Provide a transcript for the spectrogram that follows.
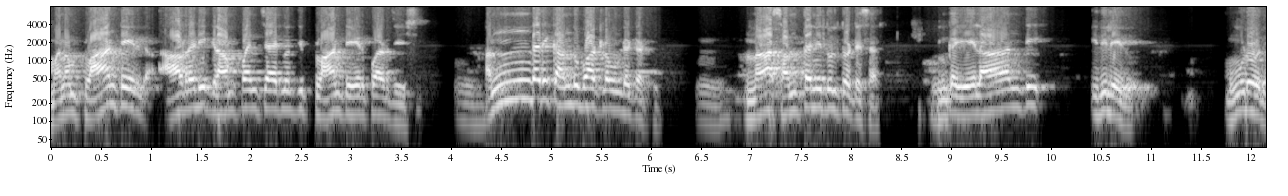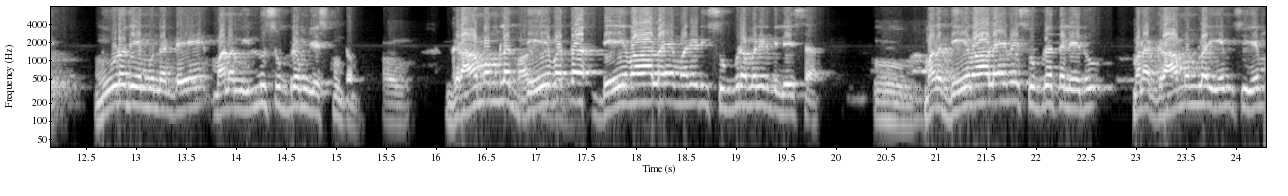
మనం ప్లాంట్ ఆల్రెడీ గ్రామ పంచాయతీ నుంచి ప్లాంట్ ఏర్పాటు చేసి అందరికి అందుబాటులో ఉండేటట్టు. నా సొంత నిధులతోటే సార్. ఇంకా ఎలాంటి ఇది లేదు. మూడోది. మూడోది ఏముందంటే మనం ఇల్లు శుభ్రం చేసుకుంటాం. గ్రామంలో దేవత దేవాలయం అనేది శుభ్రం అనేది లేదు సార్. మన దేవాలయమే శుభ్రత లేదు. మన గ్రామంలో ఏం ఏం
